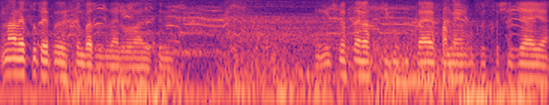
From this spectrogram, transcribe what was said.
No ale tutaj to jestem bardzo zdenerwowany tym. Raz teraz takiego WTF-a miałem w ogóle co się dzieje.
